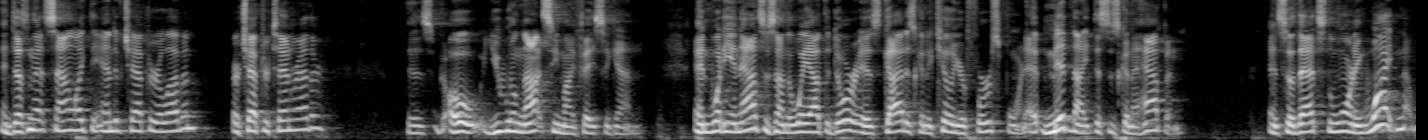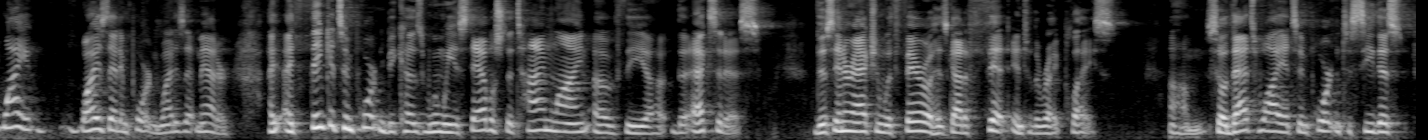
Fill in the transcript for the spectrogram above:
And doesn't that sound like the end of chapter 11? Or chapter 10, rather? is, oh, you will not see my face again. And what he announces on the way out the door is, God is going to kill your firstborn. At midnight, this is going to happen. And so that's the warning. Why, why, why is that important? Why does that matter? I, I think it's important because when we establish the timeline of the, uh, the Exodus, this interaction with Pharaoh has got to fit into the right place. Um, so that's why it's important to see this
